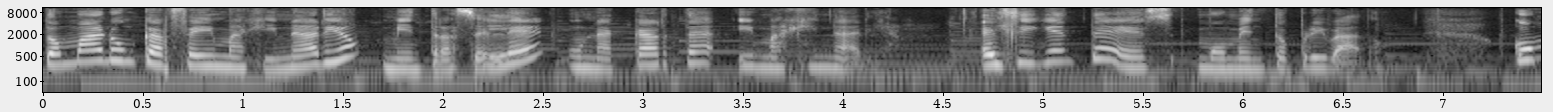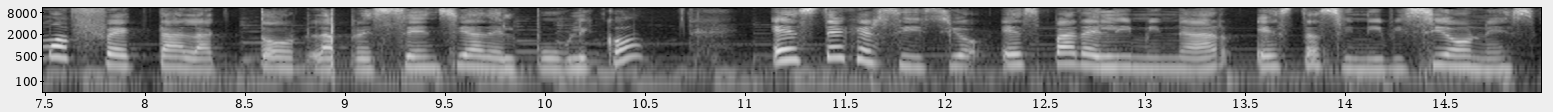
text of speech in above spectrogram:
tomar un café imaginario mientras se lee una carta imaginaria. El siguiente es momento privado. ¿Cómo afecta al actor la presencia del público? Este ejercicio es para eliminar estas inhibiciones.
